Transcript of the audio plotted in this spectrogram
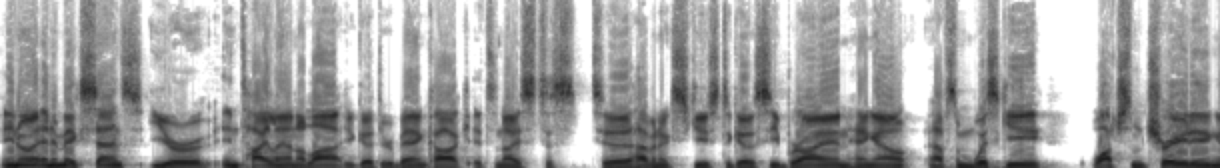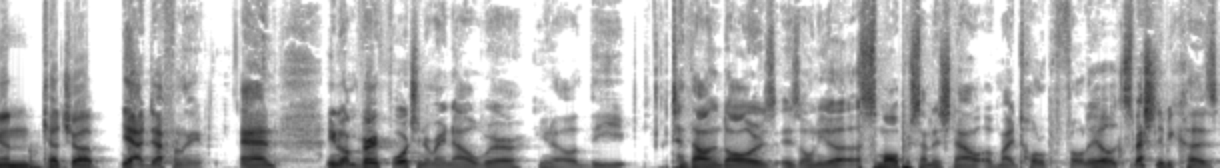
You know, and it makes sense. You're in Thailand a lot. You go through Bangkok. It's nice to to have an excuse to go see Brian, hang out, have some whiskey, watch some trading, and catch up. Yeah, definitely. And, you know, I'm very fortunate right now where, you know, the $10,000 is only a, a small percentage now of my total portfolio, especially because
